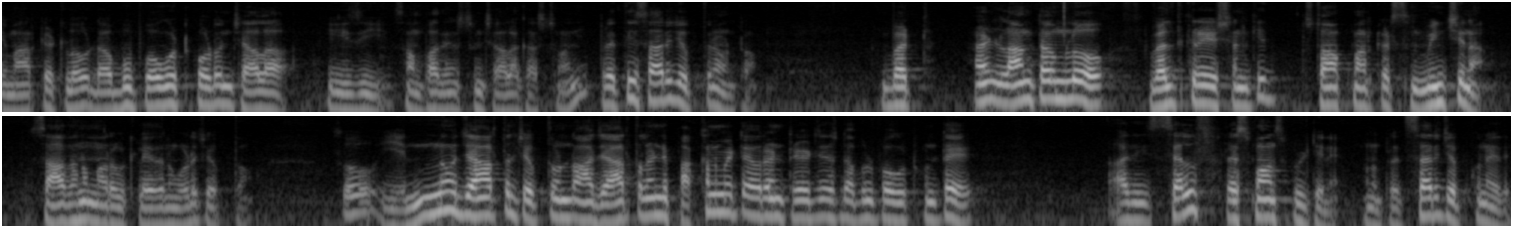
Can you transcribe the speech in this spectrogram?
ఈ మార్కెట్లో డబ్బు పోగొట్టుకోవడం చాలా ఈజీ సంపాదించడం చాలా కష్టం అని ప్రతిసారి చెప్తూనే ఉంటాం. బట్ అండ్ లాంగ్ టర్మ్లో వెల్త్ క్రియేషన్కి స్టాక్ మార్కెట్స్ మించిన సాధనం మరొకటి లేదని కూడా చెప్తాం. సో ఎన్నో జాగ్రత్తలు చెప్తుంటాం. ఆ జాగ్రత్తలన్నీ పక్కన పెట్టి ఎవరైనా ట్రేడ్ చేసి డబ్బులు పోగొట్టుకుంటే అది సెల్ఫ్ రెస్పాన్సిబిలిటీనే. మనం ప్రతిసారి చెప్పుకునేది.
